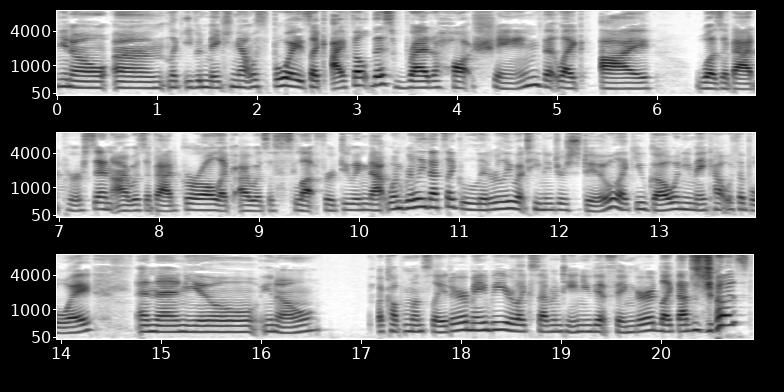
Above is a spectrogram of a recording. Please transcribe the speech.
you know um like even making out with boys like i felt this red hot shame that like i was a bad person. I was a bad girl. Like i was a slut for doing that when really that's like literally what teenagers do. Like you go and you make out with a boy and then you you know a couple months later, maybe you're like 17, you get fingered. Like that's just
